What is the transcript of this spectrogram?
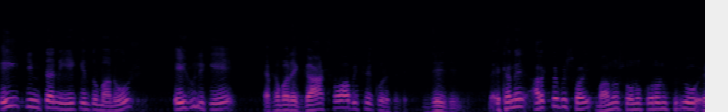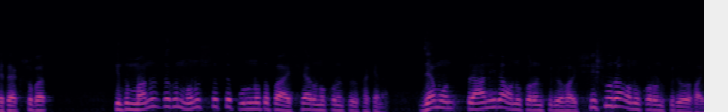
এই চিন্তা নিয়ে কিন্তু মানুষ এইগুলিকে একেবারে গা শোয়া বিষয় করে ফেলেছে। জি জি জি। এখানে আরেকটা বিষয়, মানুষ অনুকরণ প্রিয়, এটা একশো বার। কিন্তু মানুষ যখন মনুষ্যত্বে পূর্ণতা পায়, সে আর অনুকরণ প্রিয় থাকে না। যেমন প্রাণীরা অনুকরণ প্রিয় হয়, শিশুরা অনুকরণ প্রিয় হয়।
